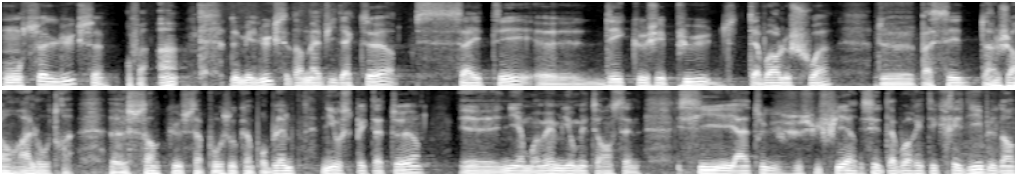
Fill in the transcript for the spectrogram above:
Mon seul luxe, enfin un de mes luxes dans ma vie d'acteur, ça a été, euh, dès que j'ai pu, d'avoir le choix de passer d'un genre à l'autre, euh, sans que ça pose aucun problème, ni aux spectateurs, ni à moi-même, ni au metteur en scène. S'il y a un truc, je suis fier, c'est d'avoir été crédible dans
